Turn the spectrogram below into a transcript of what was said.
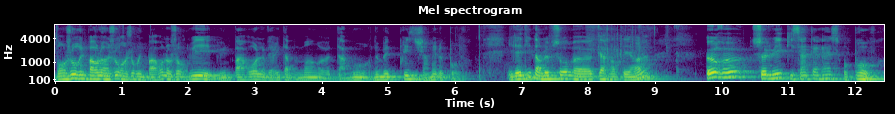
Bonjour, une parole un jour, un jour une parole. Aujourd'hui, une parole véritablement euh, d'amour. Ne méprise jamais le pauvre. Il est dit dans le psaume 41, euh, Heureux celui qui s'intéresse aux pauvres.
